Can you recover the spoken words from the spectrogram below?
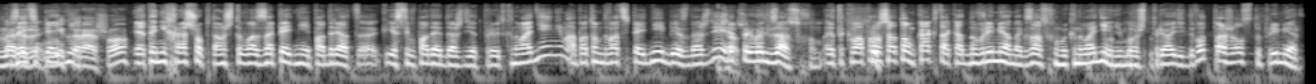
Но За это эти же пять дней. нехорошо. Это нехорошо, потому что у вас за 5 дней подряд, э, если выпадают дожди, это приводит к наводнениям, а потом 25 дней без дождей, это Засуха. приводит к засухам. Это к вопросу о том, как так одновременно к засухам и к наводнениям может приводить. Да вот, пожалуйста, пример.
